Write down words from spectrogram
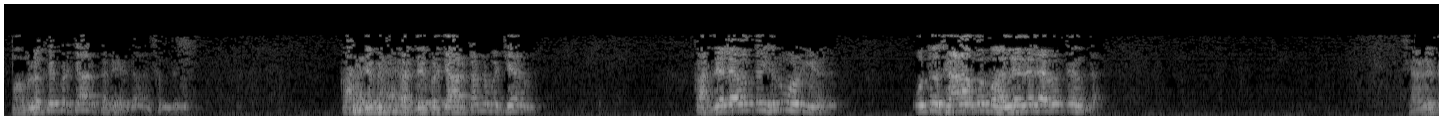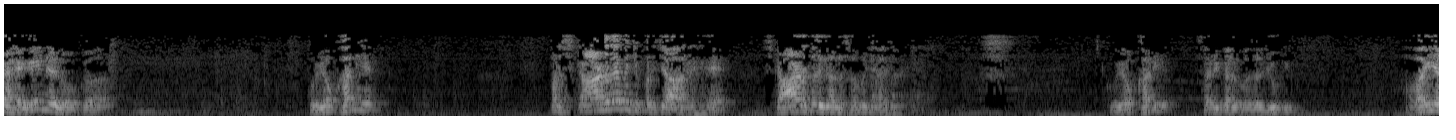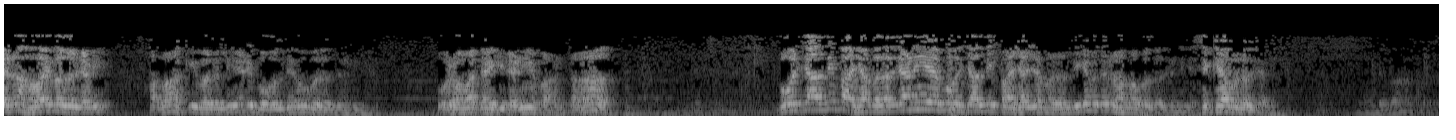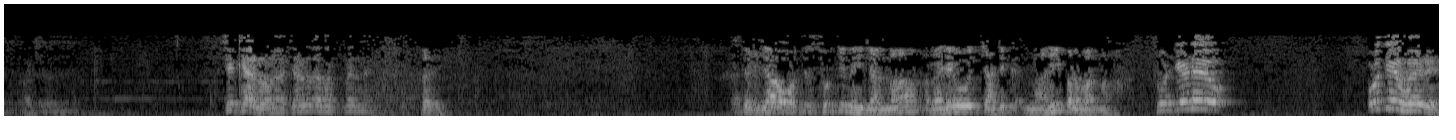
ਪਬਲਿਕ ਹੀ ਪ੍ਰਚਾਰ ਕਰੇਗਾ ਅਸਲ ਘਰ ਦੇ ਵਿੱਚ ਘਰ ਦੇ ਪ੍ਰਚਾਰ ਕਰਨ ਬੱਚਿਆਂ ਨੂੰ। ਘਰ ਦੇ ਲੈਵਲ ਤੋਂ ਸ਼ੁਰੂ ਹੋਣੀ ਹੈ। ਉਦੋਂ ਸਿਆਣਾ ਕੋਈ ਮਹੱਲੇ ਦੇ ਲੈਵਲ ਤੇ ਹੁੰਦਾ। ਸਿਆਣੇ ਤਾਂ ਹੈਗੇ ਹੀ ਨੇ ਲੋਕ। ਕੋਈ ਔਖਾ ਨਹੀਂ ਹੈ। ਪਰ ਸਟਾਰਟ ਦੇ ਵਿੱਚ ਪ੍ਰਚਾਰ ਹੈ। ਸਟਾਰਟ ਤੋਂ ਹੀ ਗੱਲ ਸਮਝ ਆ ਜਾਏ ਕੋਈ ਔਖਾ ਨਹੀਂ, ਸਾਰੀ ਗੱਲ ਬਦਲ ਜੂਗੀ। ਹਵਾ ਹੀ ਹੈ ਨਾ, ਹਵਾ ਹੀ ਬਦਲ ਜਾਣੀ। ਹਵਾ ਕੀ ਬਦਲਣੀ ਜਿਹੜੀ ਬੋਲਦੇ ਉਹ ਬਦਲ ਜਾਣੀ ਹੋਰ ਹਵਾ ਤਾਂ ਹੀ ਰਹਿਣੀ ਹੈ ਬਾਹਰ ਤਾਂ। ਬੋਲ ਚਾਲ ਦੀ ਭਾਸ਼ਾ ਬਦਲ ਜਾਣੀ ਹੈ, ਬੋਲ ਚਾਲ ਦੀ ਭਾਸ਼ਾ ਜੇ ਬਦਲਦੀ ਹੈ, ਉਹਦੇ ਨਾਲ ਹਵਾ ਬਦਲ ਜਾਣੀ ਹੈ। ਸਿੱਖਿਆ ਬਦਲ ਜਾਣੀ ਸਿੱਖਿਆ ਨਾਲ ਚੜ੍ਹਨ ਦਾ ਫ਼ਰਕ ਪੈਂਦਾ ਹਾਂਜੀ। ਝੰਜਾ ਔਰ ਤੇ ਸੁਰਜ ਨਹੀਂ ਜਾਣਾ ਰਹੇ ਉਹ ਝਜਕ ਨਹੀਂ ਪਰਵਾਨਾ। ਹੁਣ ਜਿਹੜੇ ਉਲਝੇ ਹੋਏ ਨੇ,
